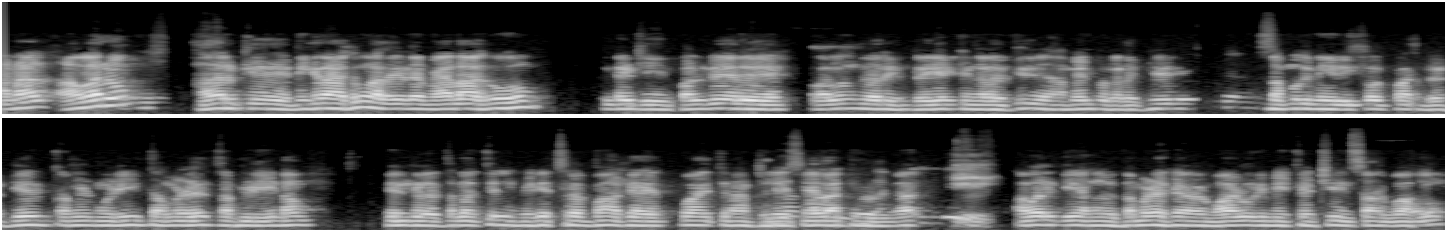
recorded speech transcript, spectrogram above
ஆனால் அவரும் அதற்கு நிகராகவும் அதை விட மேலாகவும் இன்றைக்கு பல்வேறு வளர்ந்து வருகின்ற இயக்கங்களுக்கு அமைப்புகளுக்கு சமூக நீதி கோட்பாட்டிற்கு தமிழ் மொழி தமிழர் தமிழ் இனம் என்கிற தளத்தில் மிகச்சிறப்பாக குவைத் நாட்டிலே செயலாற்றி வருகிறார். அவருக்கு எங்கள் தமிழக வாழ்வுரிமை கட்சியின் சார்பாகவும்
